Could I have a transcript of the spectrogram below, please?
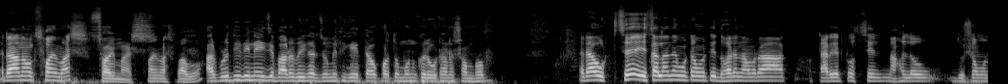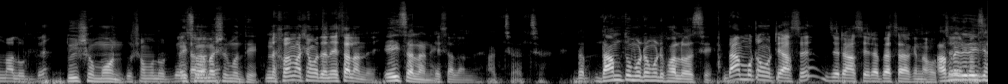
এটা আনুমানিক ছয় মাস। ছয় মাস। ছয় মাস পাবো। আর প্রতিদিন এই যে বারো বিঘার জমি থেকে তাও কত মন করে উঠানো সম্ভব? এটা উঠছে এই চালানে মোটামুটি ধরেন আমরা টার্গেট করছি না হলেও দুশো মন মাল উঠবে। দুইশো মন? দুশো মন উঠবে এই ছয় মাসের মধ্যে? না ছয় মাসের মধ্যে না, এই চালানে। এই চালানে? এই চালানে। আচ্ছা আচ্ছা। দাম তো মোটামুটি ভালো আছে। দাম মোটামুটি আছে যেটা আছে এটা বেচা কেনা হচ্ছে। আপনাদের এই যে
